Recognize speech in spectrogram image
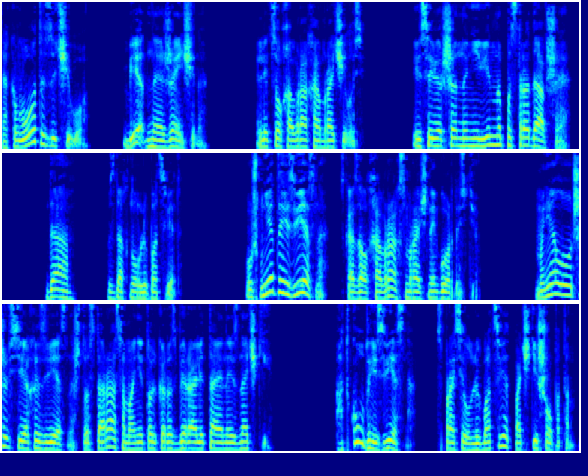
Так вот из-за чего. Бедная женщина. Лицо Хавраха омрачилось. И совершенно невинно пострадавшая. Да, вздохнул Любоцвет. «Уж мне-то известно», — сказал Хаврах с мрачной гордостью. «Мне лучше всех известно, что с Тарасом они только разбирали тайные значки». «Откуда известно?» — спросил Любоцвет почти шепотом.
